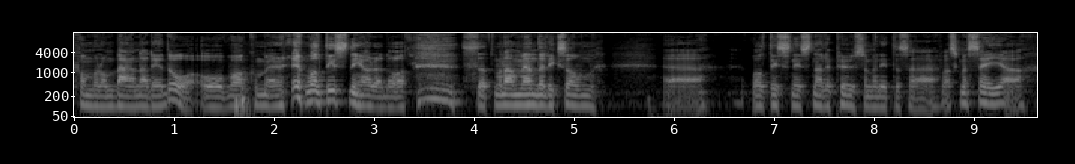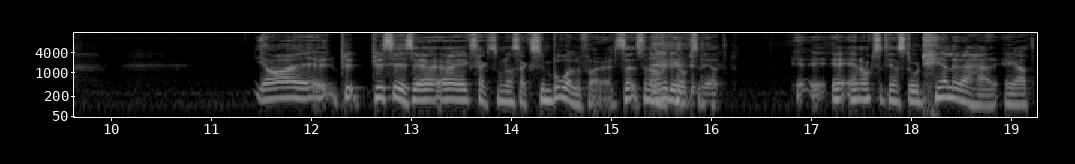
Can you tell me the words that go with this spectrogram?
kommer de banna det då? Och vad kommer Walt Disney göra då? Så att man använder liksom uh, Walt Disneys Nalle Puh som en lite så här, vad ska man säga? Ja, precis. Jag är exakt som någon slags symbol för det. Sen har vi det också det att en också till en stor del i det här är att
